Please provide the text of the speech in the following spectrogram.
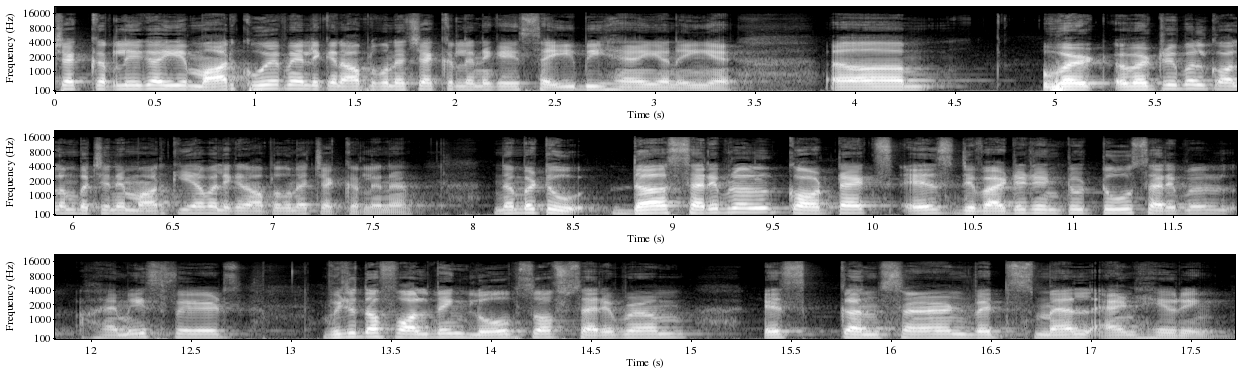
check कर लेगा, ये मार्क हुए हुए हैं, लेकिन आप लोगों ने चेक कर लेने के सही भी हैं या नहीं है। वर्ट्रिबल कॉलम बच्चे ने मार्क किया हुआ, लेकिन आप लोगों ने चेक कर लेना है। Number two, the cerebral cortex is divided into two cerebral hemispheres. Which of the following lobes of cerebrum is concerned with smell and hearing?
